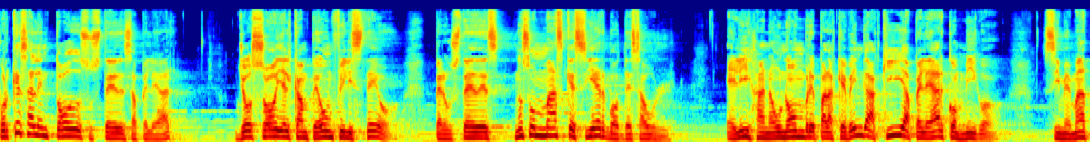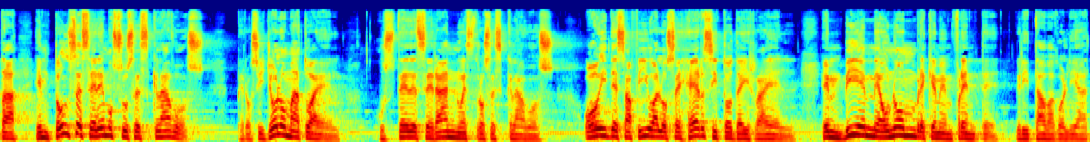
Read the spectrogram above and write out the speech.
¿Por qué salen todos ustedes a pelear? Yo soy el campeón filisteo pero ustedes no son más que siervos de Saúl. Elijan a un hombre para que venga aquí a pelear conmigo. Si me mata, entonces seremos sus esclavos. Pero si yo lo mato a él, ustedes serán nuestros esclavos. Hoy desafío a los ejércitos de Israel. Envíenme a un hombre que me enfrente, gritaba Goliat.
